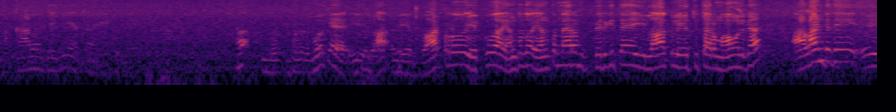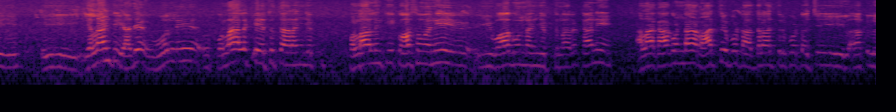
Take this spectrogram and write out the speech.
మా కాలం దిగి అట్లా ఓకే. ఈ లా వాటర్ ఎక్కువ ఎంత ఎంత మేర పెరిగితే ఈ లాకులు ఎత్తుతారు మామూలుగా? అలాంటిది ఈ- ఈ ఎలాంటి అదే ఓన్లీ పొలాలకి ఎత్తుతారని చెప్పి పొలాలకి కోసం అని ఈ వాగు ఉందని చెప్తున్నారు. కానీ అలా కాకుండా రాత్రిపూట అర్ధరాత్రి పూట వచ్చి ఈ లాకులు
